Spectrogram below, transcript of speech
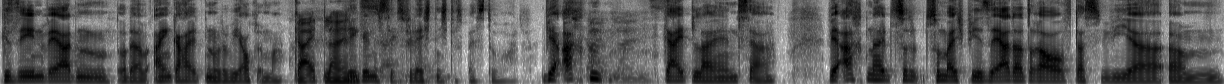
gesehen werden oder eingehalten oder wie auch immer. Guidelines. Regeln ist jetzt vielleicht nicht das beste Wort. Wir achten Guidelines, Guidelines ja. Wir achten halt zu, zum Beispiel sehr darauf, dass wir ähm,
